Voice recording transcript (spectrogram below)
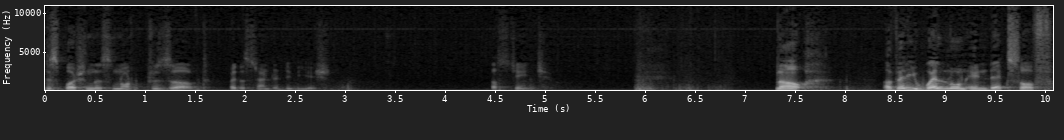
dispersion is not preserved by the standard deviation. Does change. Now, a very well known index of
